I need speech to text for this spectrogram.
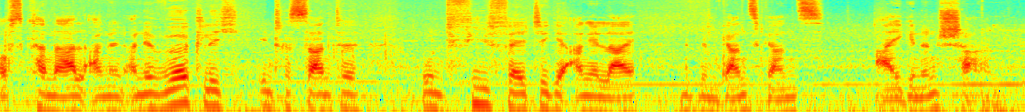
aufs Kanalangeln. Eine wirklich interessante und vielfältige Angelei mit einem ganz, ganz eigenen Charme.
